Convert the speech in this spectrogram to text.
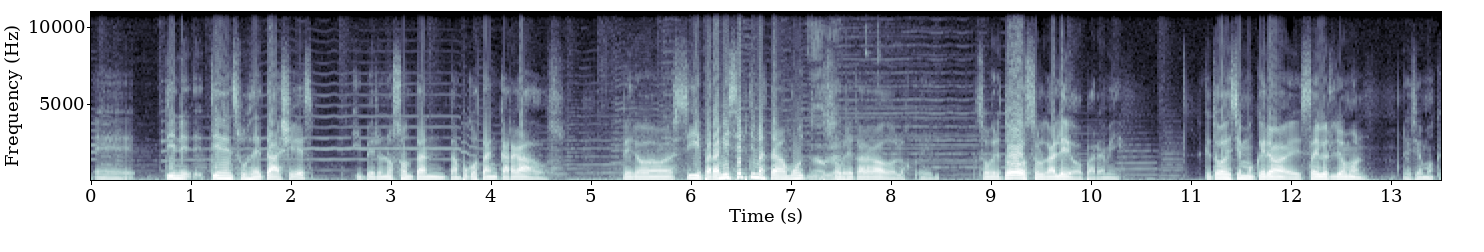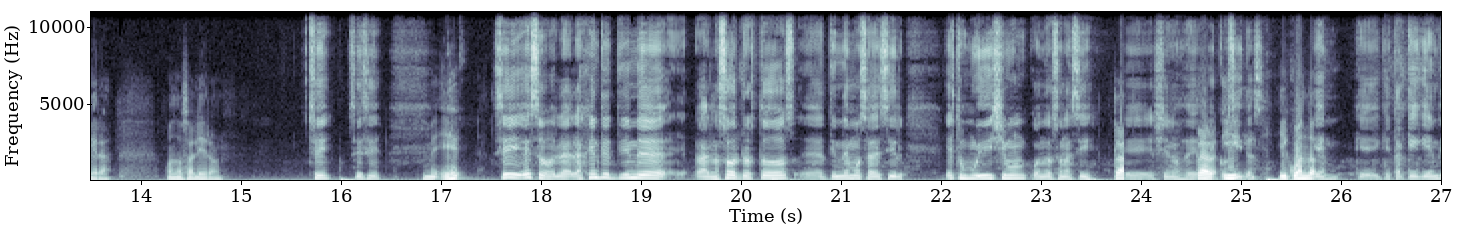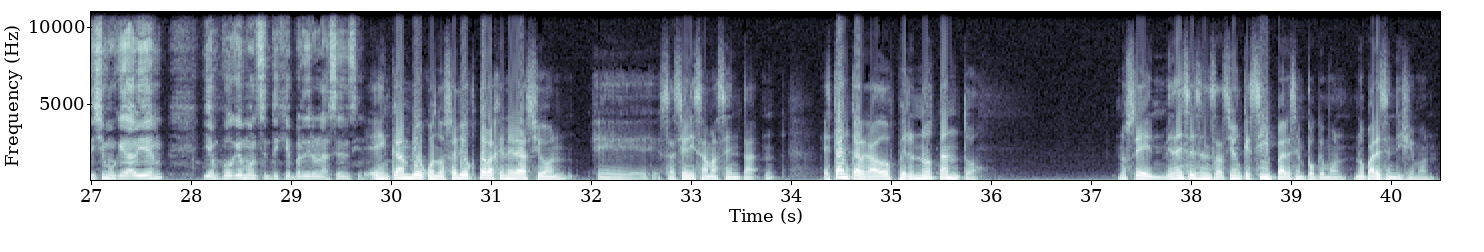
eh, tiene- tienen sus detalles, y, pero no son tan tampoco tan cargados. Pero sí, para mí séptima estaba muy sobrecargado. los- el- sobre todo Solgaleo, para mí. Que todos decíamos que era eh, Cyber Leomon. Decíamos que era. Cuando salieron. Sí, sí, sí. Me- eh, Sí, eso, la, la gente tiende, a nosotros todos, eh, tendemos a decir, esto es muy Digimon cuando son así, Claro. eh, llenos de, Claro, de cositas. y cuando. Que, es- que, que está, que, en Digimon queda bien y en Pokémon sentís que perdieron la esencia. En cambio, cuando salió octava generación, eh, Sacian y Samacenta están cargados, pero no tanto. No sé, me da esa sensación que sí parecen Pokémon, no parecen Digimon.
